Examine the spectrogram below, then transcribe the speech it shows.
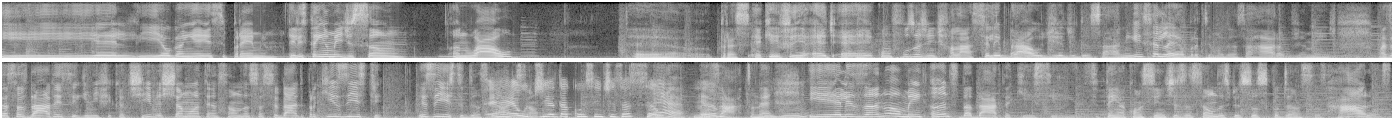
E ele, eu ganhei esse prêmio. Eles têm uma edição anual. É, pra, é que enfim, é, é, é, confuso a gente falar celebrar o dia de dança rara. Ninguém celebra ter uma dança rara, obviamente. Mas essas datas significativas chamam a atenção da sociedade para que existe. Existe dança É, rara. o São- dia da conscientização. é, né? exato, né? Uhum. E eles anualmente, antes da data que se, se tem a conscientização das pessoas com doenças raras,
